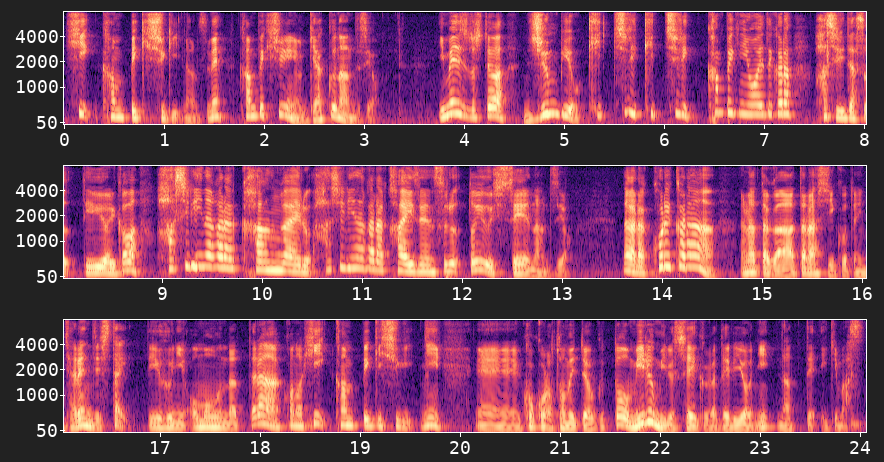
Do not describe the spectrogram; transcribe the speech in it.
非完璧主義なんですね。完璧主義の逆なんですよ。イメージとしては準備をきっちりきっちり完璧に終えてから走り出すっていうよりかは走りながら考える走りながら改善するという姿勢なんですよ。だからこれからあなたが新しいことにチャレンジしたいっていうふうに思うんだったらこの非完璧主義に、えー心を止めておくとみるみる成果が出るようになっていきます。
